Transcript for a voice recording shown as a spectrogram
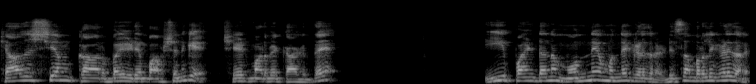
ಕ್ಯಾಲ್ಶಿಯಂ ಕಾರ್ಬೈಡ್ ಎಂಬ ಆಪ್ಷನ್ಗೆ ಶೇಡ್ ಮಾಡಬೇಕಾಗುತ್ತೆ. ಈ ಪಾಯಿಂಟನ್ನು ಮೊನ್ನೆ ಮೊನ್ನೆ ಕೇಳಿದ್ದಾರೆ. ಡಿಸೆಂಬರಲ್ಲಿ ಕೇಳಿದ್ದಾರೆ.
